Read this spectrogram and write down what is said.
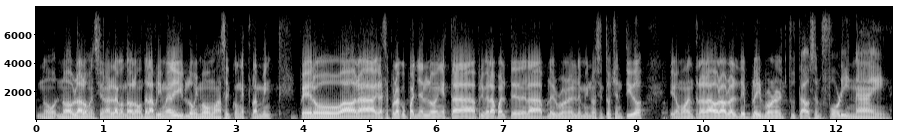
no, no hablarlo, mencionarla cuando hablamos de la primera y lo mismo vamos a hacer con esta también. Pero ahora, gracias por acompañarnos en esta primera parte de la Blade Runner de 1982 y vamos a entrar ahora a hablar de Blade Runner 2049.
